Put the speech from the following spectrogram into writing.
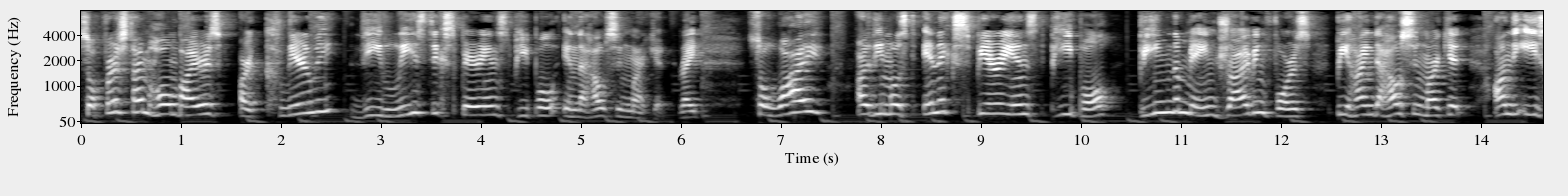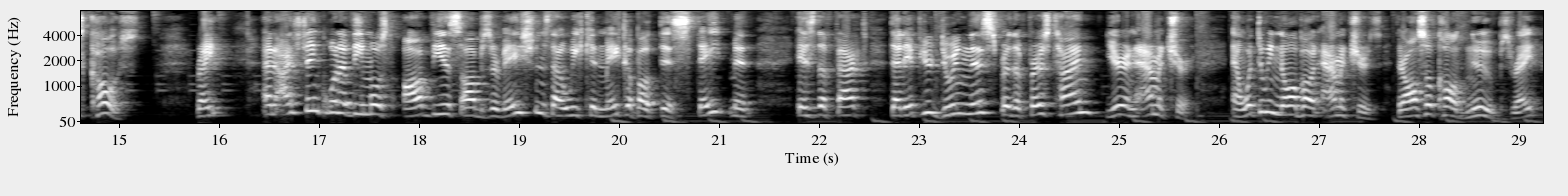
so, first time home buyers are clearly the least experienced people in the housing market, right? So, why are the most inexperienced people being the main driving force behind the housing market on the East Coast, right? And I think one of the most obvious observations that we can make about this statement is the fact that if you're doing this for the first time, you're an amateur. And what do we know about amateurs? They're also called noobs, right?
